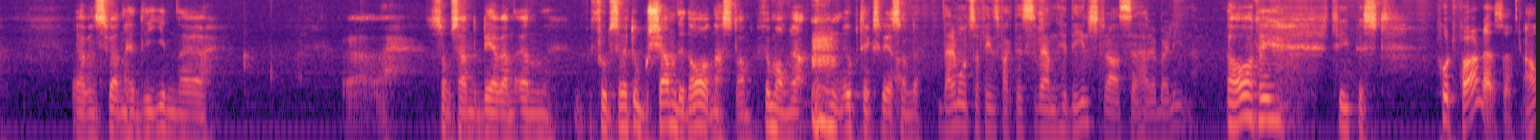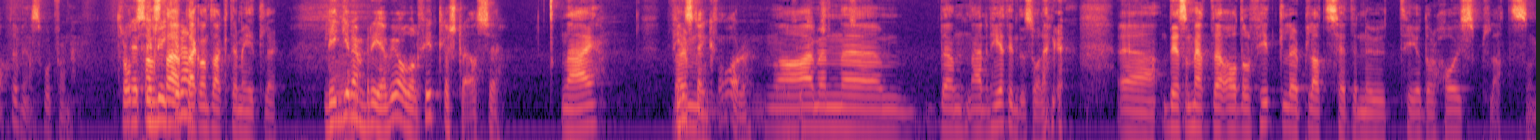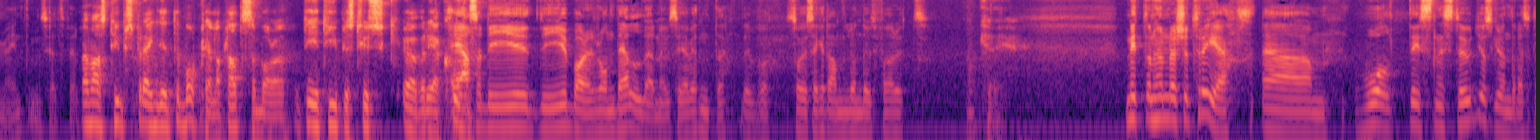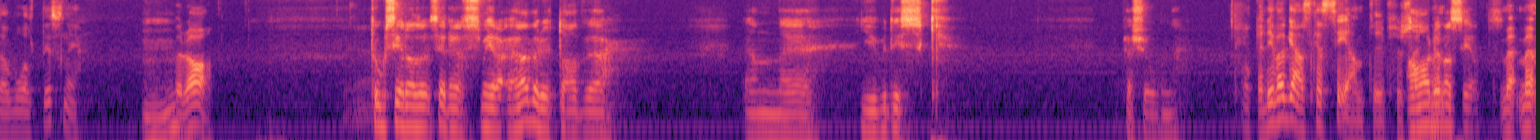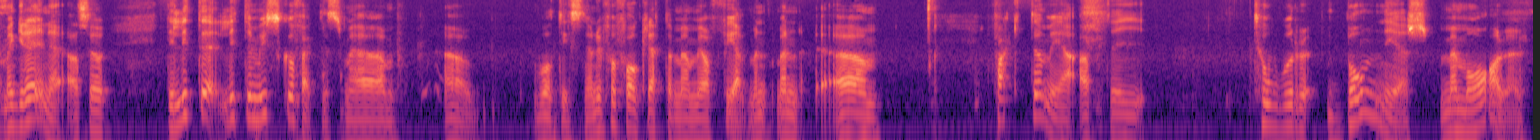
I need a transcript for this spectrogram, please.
även Sven Hedin eh, eh, som sen blev en, en fullständigt okänd idag nästan för många upptäcktsresande. Däremot så finns faktiskt Sven Hedinstrasse här i Berlin. Ja, det är typiskt. Fortfarande alltså? Ja, det finns fortfarande. Trots Det- hans ligger täta kontakter med Hitler. Ligger den bredvid Adolf Hitlers strasse? Nej. Finns Därem- den kvar? Nej, men eh, den, nej, den heter inte så längre. Eh, det som hette Adolf Hitler plats heter nu Theodor Heuss plats, om jag inte minns helt fel. Men man typ sprängde inte bort hela platsen bara. Det är typiskt tysk överreaktion. Nej, alltså det är, ju, det är ju bara en rondell där nu, så jag vet inte. Det var, såg ju säkert annorlunda ut förut. Okej. 1923, ehm, Walt Disney Studios grundades av Walt Disney. Mm. Hurra. Tog sedan, sedan mera över utav eh, en eh, judisk person. Men det var ganska sent i och för sig. Ja, det men, var sent. men, men, men grejen är, alltså, det är lite, lite mysko faktiskt med uh, Walt Disney. Nu får folk rätta mig om jag har fel, men, men ehm, faktum är att i Tor Bonniers memoarer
